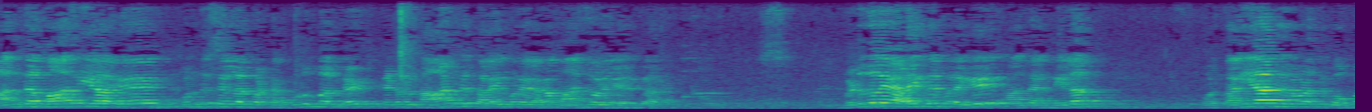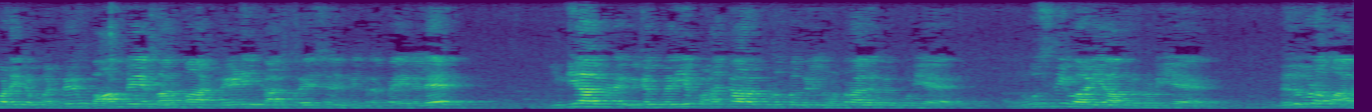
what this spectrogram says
அந்த மாதிரியாக கொண்டு செல்லப்பட்ட குடும்பங்கள் கிட்டத்தட்ட நான்கு தலைமுறையாக மாஞ்சோலையில் இருக்கிறார்கள் விடுதலை அடைந்த பிறகு அந்த நிலம் ஒரு தனியார் நிறுவனத்துக்கு ஒப்படைக்கப்பட்டு பாம்பே பர்மா ட்ரேடிங் கார்ப்பரேஷன் என்கின்ற பெயரிலே இந்தியாவினுடைய மிகப்பெரிய பணக்கார குடும்பங்களில் ஒன்றாக இருக்கக்கூடிய ரூஸ்னி வாடியா அவர்களுடைய நிறுவனமாக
